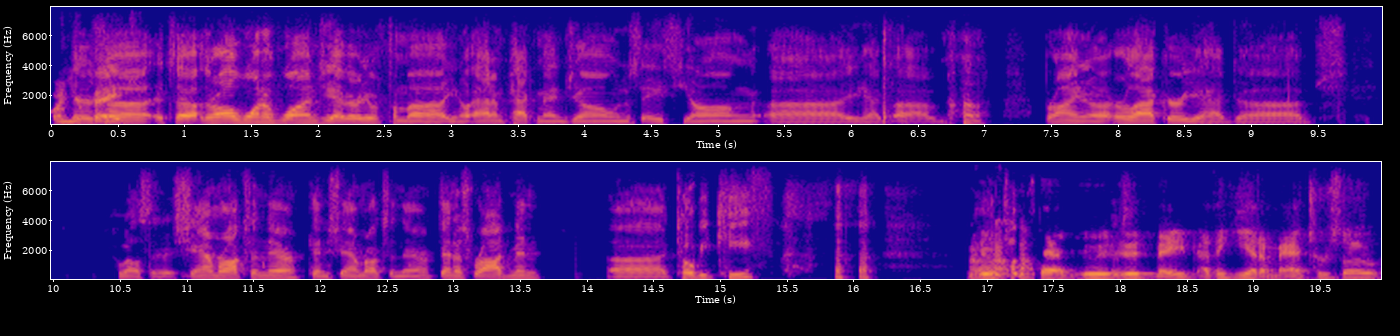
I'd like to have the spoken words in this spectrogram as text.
on your page. Uh, it's uh, they're all one of ones. You have everyone from uh, you know Adam Pac-Man Jones, Ace Young. Uh, you had uh, Brian uh, Urlacher. You had uh, who else? In Shamrock's in there. Ken Shamrock's in there. Dennis Rodman. Uh, Toby Keith. who, that, who, who had made, I think he had a match or so.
